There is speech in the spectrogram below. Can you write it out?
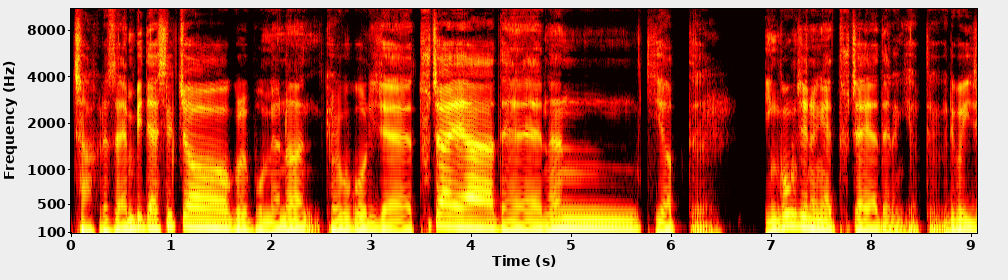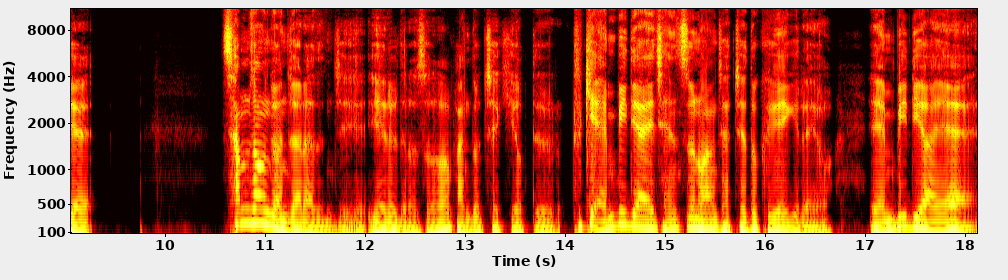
자, 그래서 엔비디아 실적을 보면은 결국은 이제 투자해야 되는 기업들, 인공지능에 투자해야 되는 기업들, 그리고 이제 삼성전자라든지 예를 들어서 반도체 기업들 특히 엔비디아의 젠슨 황 자체도 그 얘기를 해요. 엔비디아의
